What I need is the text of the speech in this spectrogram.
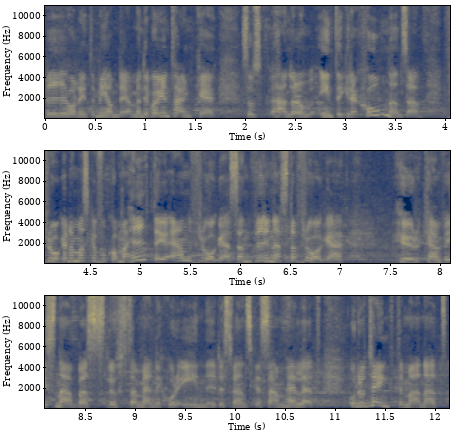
Vi håller inte med om det, men det var ju en tanke som handlar om integrationen sen. Frågan om man ska få komma hit är ju en fråga, sen blir nästa fråga hur kan vi snabbast slussa människor in i det svenska samhället? Och då tänkte man att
